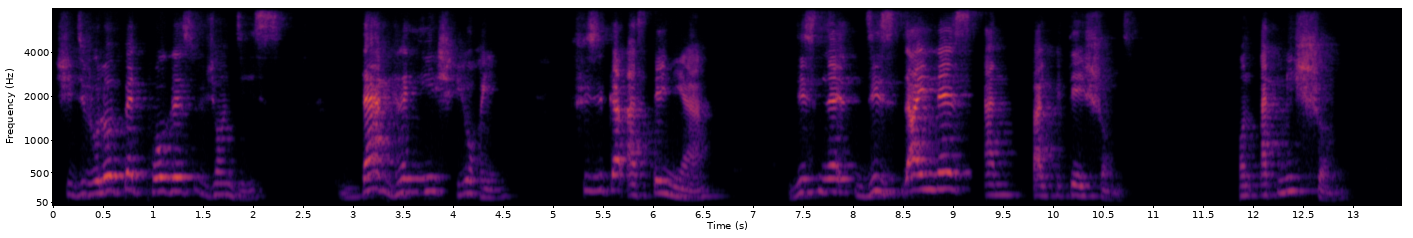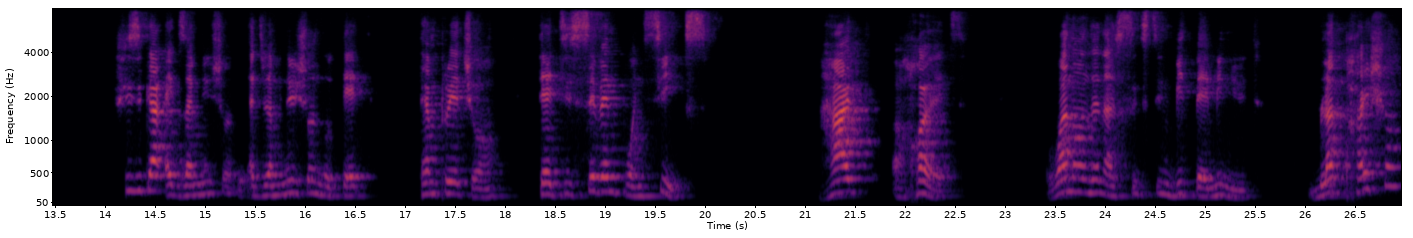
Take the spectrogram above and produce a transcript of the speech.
she developed progressive jaundice, dark greenish urine, physical asthenia, dizziness, and palpitations. On admission, physical examination, examination noted temperature 37.6, heart rate 116 beat per minute, blood pressure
